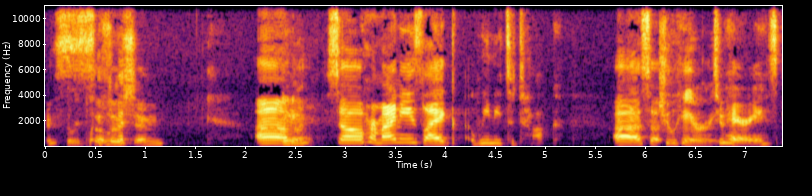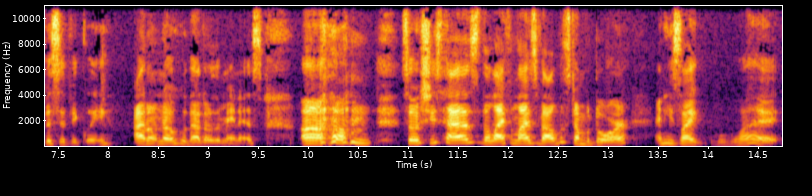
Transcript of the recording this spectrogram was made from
replacement. Solution. Um, Anyway. so Hermione's like, we need to talk. Uh, so to Harry. to Harry specifically. I don't know who that other man is. Um, so she has the life and lives of Albus Dumbledore, and he's like, "What?"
